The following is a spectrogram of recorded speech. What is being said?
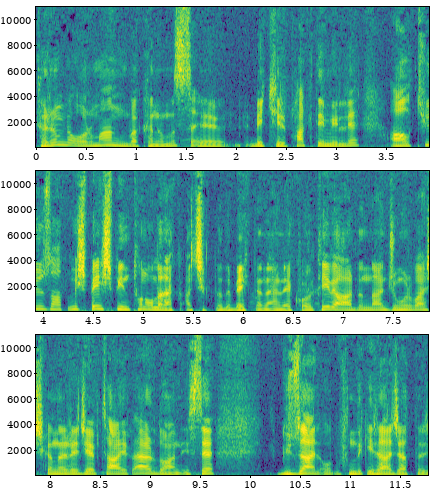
Tarım ve Orman Bakanımız e, Bekir Pakdemirli 665 bin ton olarak açıkladı beklenen rekolteyi ve ardından Cumhurbaşkanı Recep Tayyip Erdoğan ise güzel fındık ihracatları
